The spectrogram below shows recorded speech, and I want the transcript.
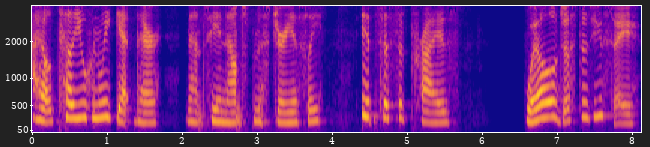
I'll tell you when we get there, Nancy announced mysteriously. It's a surprise. Well, just as you say,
